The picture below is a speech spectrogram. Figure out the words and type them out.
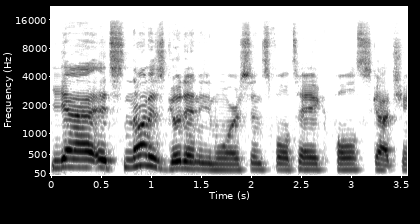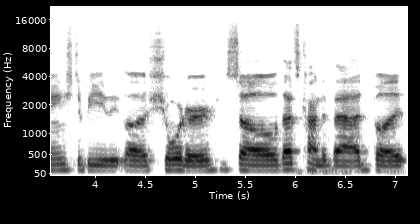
"Yeah, it's not as good anymore since voltaic pulse got changed to be uh, shorter, so that's kind of bad." But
